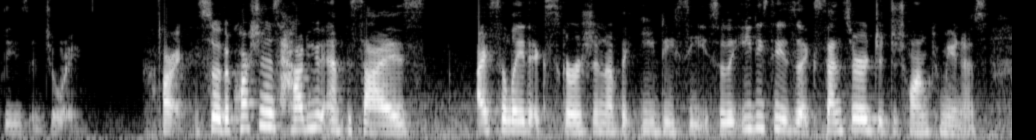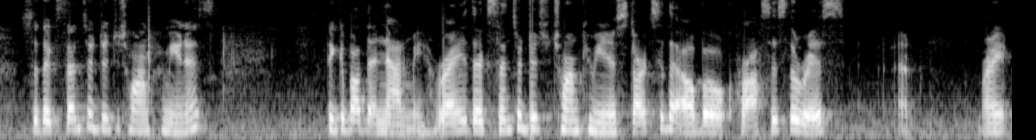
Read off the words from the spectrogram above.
Please enjoy. All right, so the question is how do you emphasize isolated excursion of the EDC? So the EDC is the extensor digitorum communis. So the extensor digitorum communis, think about the anatomy, right? The extensor digitorum communis starts at the elbow, crosses the wrist, uh, right?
